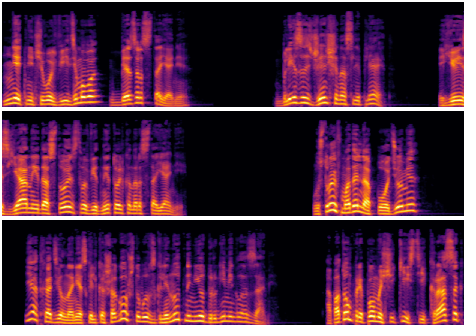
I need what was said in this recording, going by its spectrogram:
нет ничего видимого без расстояния. Близость женщины ослепляет. Ее изъяны и достоинства видны только на расстоянии. Устроив модель на подиуме, я отходил на несколько шагов, чтобы взглянуть на нее другими глазами. А потом при помощи кисти и красок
